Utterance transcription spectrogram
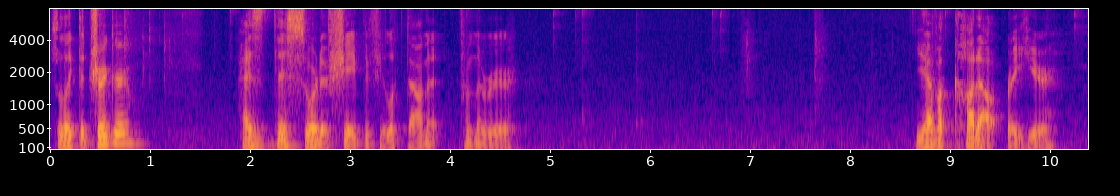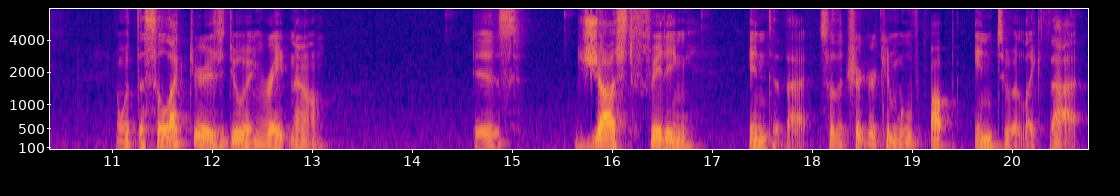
So like the trigger has this sort of shape if you look down it from the rear. You have a cutout right here. And what the selector is doing right now is just fitting into that. So the trigger can move up into it like that.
